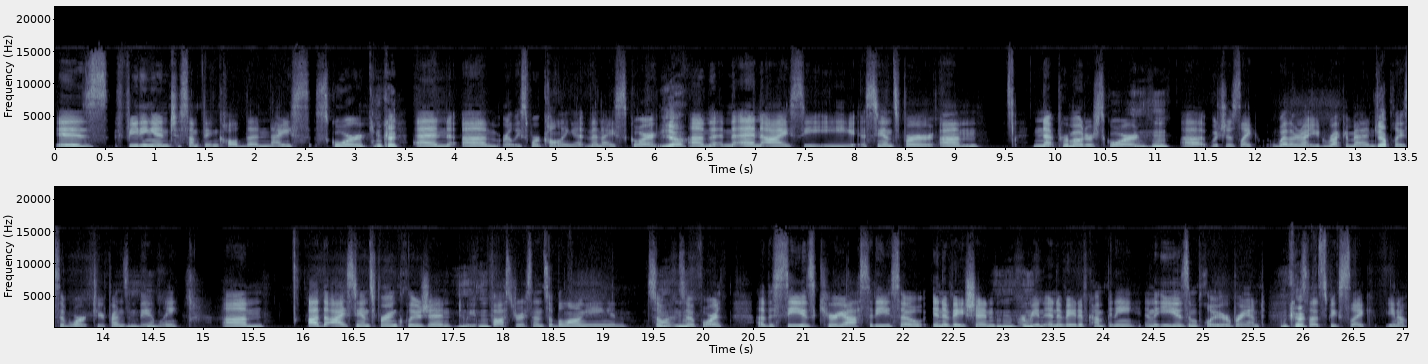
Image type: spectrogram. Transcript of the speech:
is feeding into something called the NICE score. Okay. And um, or at least we're calling it the NICE score. Yeah. Um, and the NICE stands for um, Net Promoter Score, uh, which is like whether or not you'd recommend your place of work to your friends and family. Um, Uh, the I stands for inclusion. Do Mm-hmm. we foster a sense of belonging and so on and so forth? Uh, the C is curiosity, so innovation. Are we an innovative company? And the E is employer brand. Mm-hmm. Okay. So that speaks to, like you know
